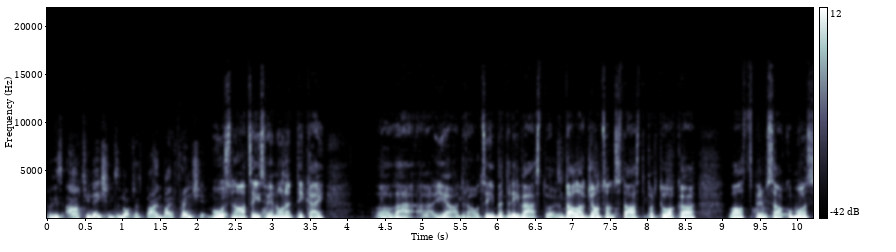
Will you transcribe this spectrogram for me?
because our two nations are not just bound by friendship, Mūsu nācijas vieno ne tikai vē, jā, draudzība, bet arī vēsture. Un tālāk Džonsons stāsta par to, ka valsts pirmsākumos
